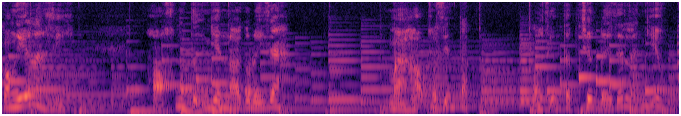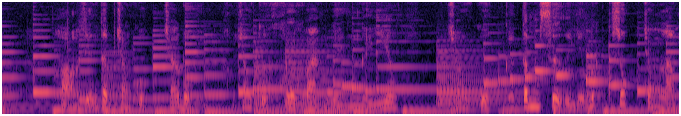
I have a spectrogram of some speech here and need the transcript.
có nghĩa là gì? Họ không tự nhiên nói câu đấy ra mà họ có diễn tập. Họ diễn tập trước đấy rất là nhiều. Họ diễn tập trong cuộc trao đổi trong cuộc khoe khoang về người yêu trong cuộc tâm sự những bức xúc trong lòng.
